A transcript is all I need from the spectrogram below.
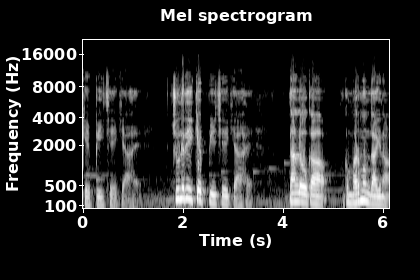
కే పీచే क्या है? చునరీ కే పీచే క్యా హై దానిలో ఒక ఒక మర్మం దాగిన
